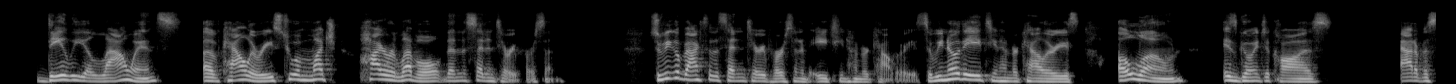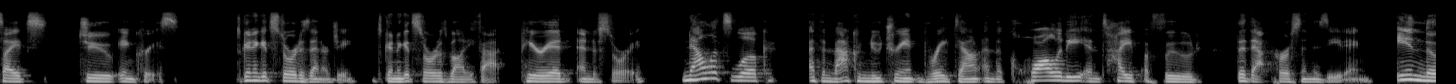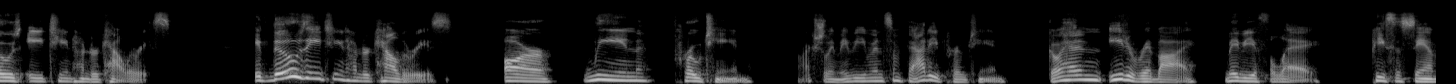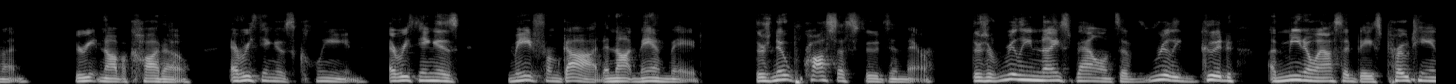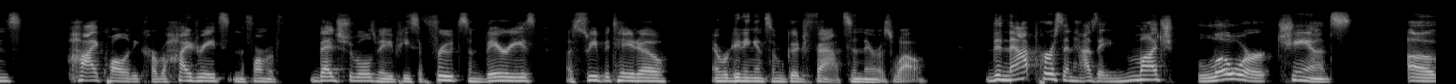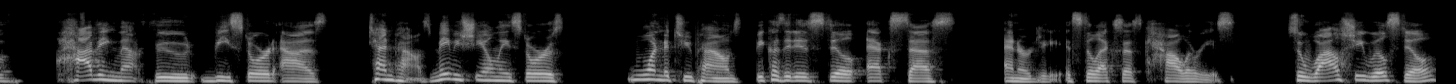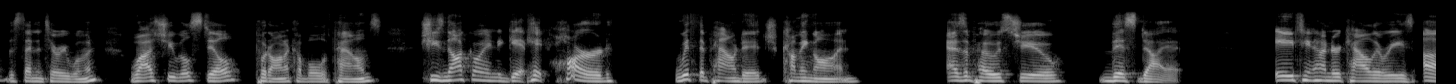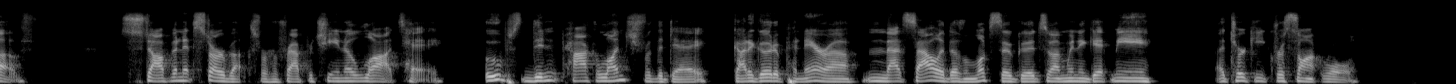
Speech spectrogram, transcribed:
daily allowance of calories to a much higher level than the sedentary person. So we go back to the sedentary person of 1800 calories. So we know the 1800 calories alone is going to cause adipocytes to increase. It's going to get stored as energy. It's going to get stored as body fat. Period. End of story. Now let's look at the macronutrient breakdown and the quality and type of food that that person is eating in those 1800 calories. If those 1800 calories are lean protein, actually, maybe even some fatty protein, go ahead and eat a ribeye, maybe a filet, piece of salmon. You're eating avocado, everything is clean. Everything is made from God and not man made. There's no processed foods in there. There's a really nice balance of really good amino acid based proteins, high quality carbohydrates in the form of vegetables, maybe a piece of fruit, some berries, a sweet potato, and we're getting in some good fats in there as well. Then that person has a much lower chance of having that food be stored as 10 pounds. Maybe she only stores one to two pounds because it is still excess energy, it's still excess calories. So while she will still, the sedentary woman, while she will still put on a couple of pounds, she's not going to get hit hard with the poundage coming on, as opposed to this diet 1800 calories of stopping at Starbucks for her Frappuccino latte. Oops, didn't pack lunch for the day. Got to go to Panera. Mm, that salad doesn't look so good. So I'm going to get me a turkey croissant roll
